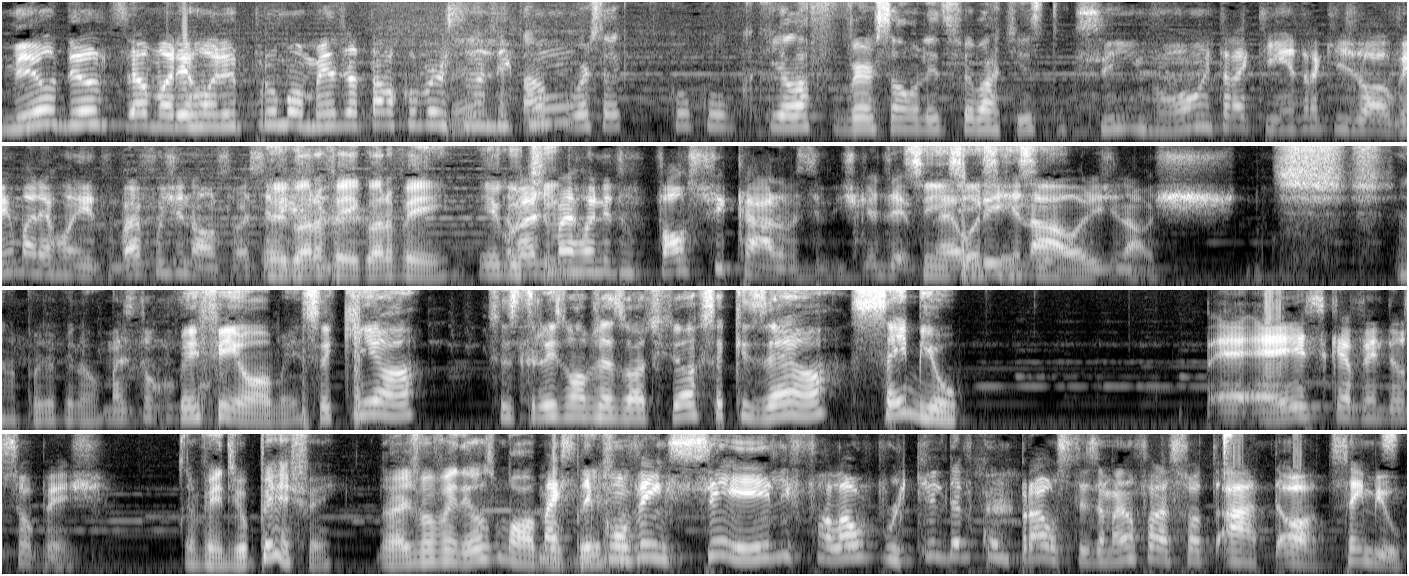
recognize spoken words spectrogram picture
Meu Deus do céu, Maria Ronita, por um momento já tava conversando É, ali tava com. conversando com, com, com aquela versão ali do Fê Batista. Sim, vamos entrar aqui, entra aqui, joga. Vem, Maria Ronita, não vai fugir não, você vai ser. É, agora veio, agora veio. E o? Maria Ronita falsificada, vai ser. Quer dizer, Sim, é sim, sim, original, sim. original. Shhh. Shhh, Não pode ouvir não. Mas com- Enfim, homem, isso aqui, ó. Esses três mobs exóticos aqui, ó, se você quiser, ó, 100 mil. É, é esse que quer vender o seu peixe. Eu vendi o peixe, velho. Na verdade, vou vender os mobs. Mas tem que convencer ele e falar o porquê ele deve comprar os três, mas não falar só. Ah, ó, 100 mil.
